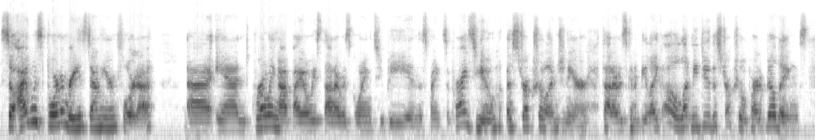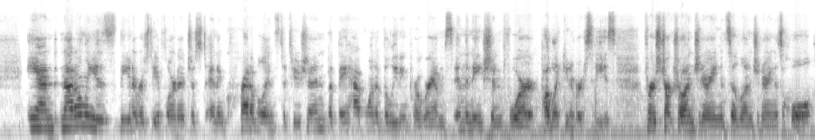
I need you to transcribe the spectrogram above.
So, I was born and raised down here in Florida. Uh, and growing up, I always thought I was going to be, and this might surprise you, a structural engineer. I thought I was going to be like, oh, let me do the structural part of buildings. And not only is the University of Florida just an incredible institution, but they have one of the leading programs in the nation for public universities for structural engineering and civil engineering as a whole.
